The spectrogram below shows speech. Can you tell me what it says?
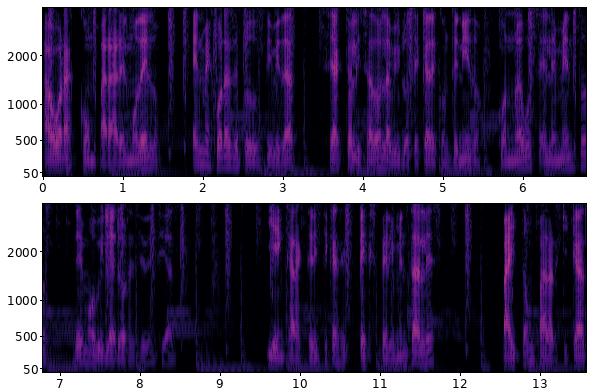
ahora comparar el modelo. En mejoras de productividad, se ha actualizado la biblioteca de contenido con nuevos elementos de mobiliario residencial y en características experimentales, Python para ArchiCAD,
